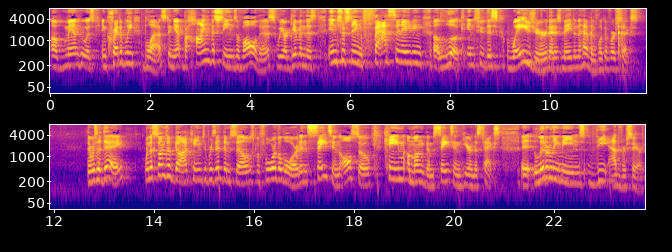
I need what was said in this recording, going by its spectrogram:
a man who is incredibly blessed. And yet, behind the scenes of all this, we are given this interesting, fascinating uh, look into this wager that is made in the heavens. Look at verse 6. There was a day when the sons of God came to present themselves before the Lord, and Satan also came among them. Satan, here in this text, it literally means the adversary.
